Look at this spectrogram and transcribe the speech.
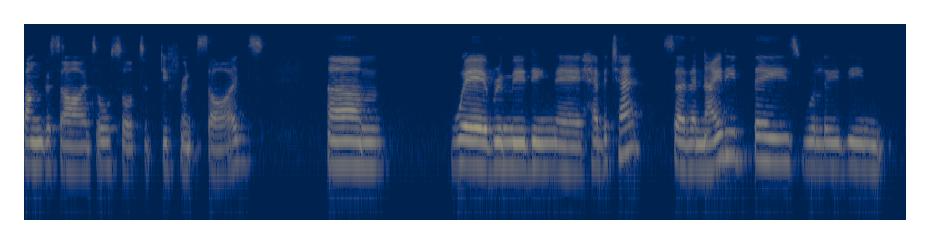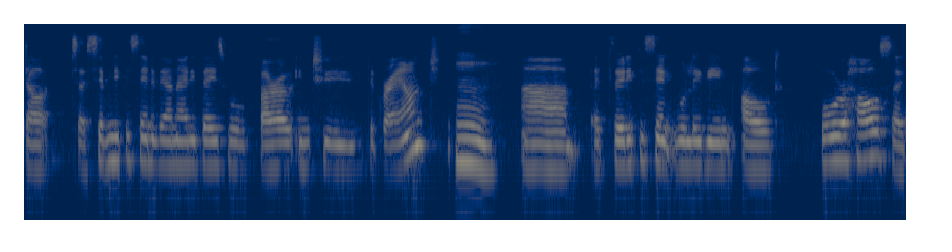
fungicides, all sorts of different sides. Um, we're removing their habitat. So the native bees will live in, so 70% of our native bees will burrow into the ground. Mm. Um, at 30% will live in old borer holes, so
